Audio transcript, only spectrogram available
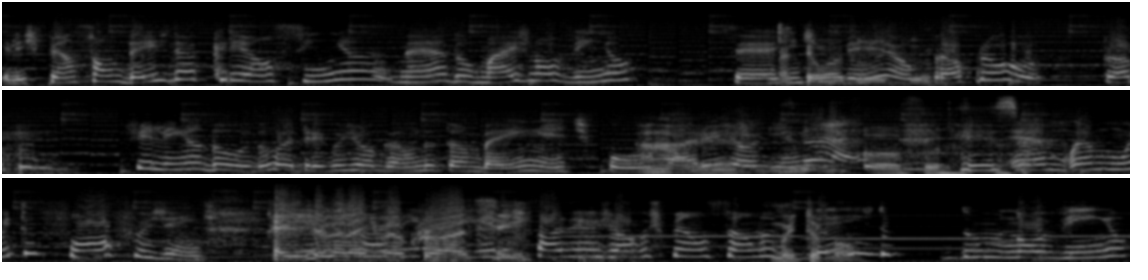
Eles pensam desde a criancinha, né, do mais novinho. Se a gente o vê adulto. o próprio, próprio filhinho do, do Rodrigo jogando também. E, tipo, Ah, vários é, joguinhos. que fofo. Esse É, é muito fofo, gente. Ele E jogando eles Animal fazem- e Crossing. Eles fazem os jogos pensando Muito desde do novinho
